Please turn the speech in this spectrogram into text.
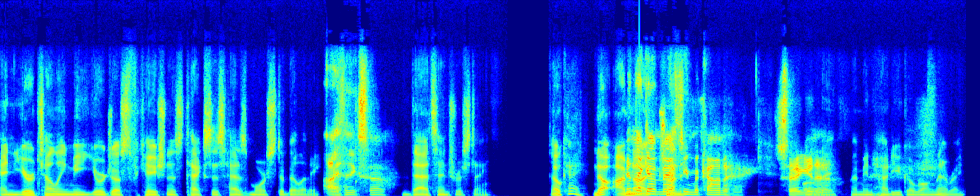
and you're telling me your justification is Texas has more stability. I think so. That's interesting. Okay. No, I'm not. and not they got Matthew McConaughey. So, to, you know, I mean, how do you go wrong there, right?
